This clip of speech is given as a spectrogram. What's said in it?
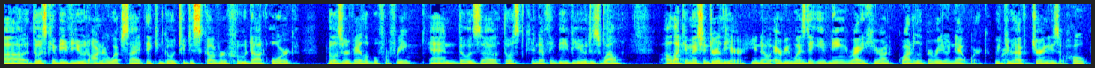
Uh, those can be viewed on our website. They can go to discoverwho.org. Those are available for free, and those uh, those can definitely be viewed as well. Uh, like I mentioned earlier, you know, every Wednesday evening, right here on Guadalupe Radio Network, we right. do have Journeys of Hope,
